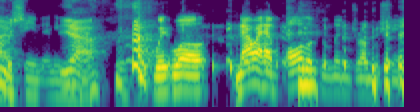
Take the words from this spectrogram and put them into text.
live. machine anymore. Yeah. Wait, well, now I have all of the LinnDrum machines,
